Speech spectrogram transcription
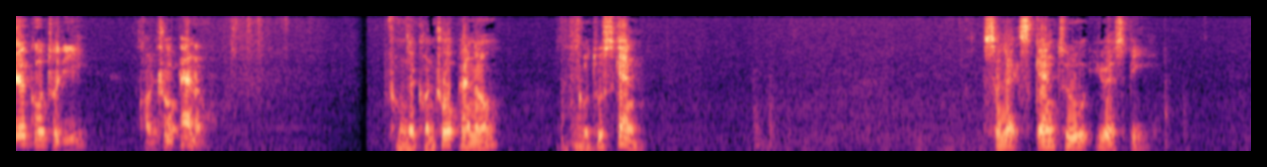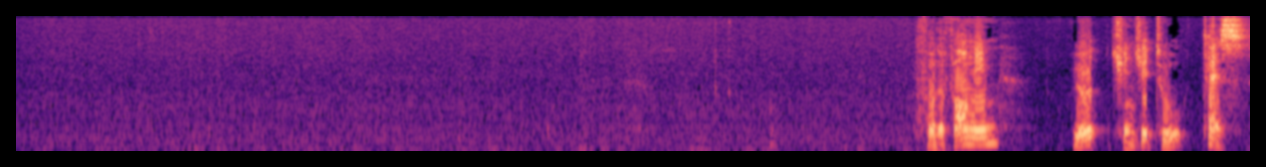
We'll go to the control panel. From the control panel, go to scan. Select scan to USB. For the file name, we'll change it to test.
